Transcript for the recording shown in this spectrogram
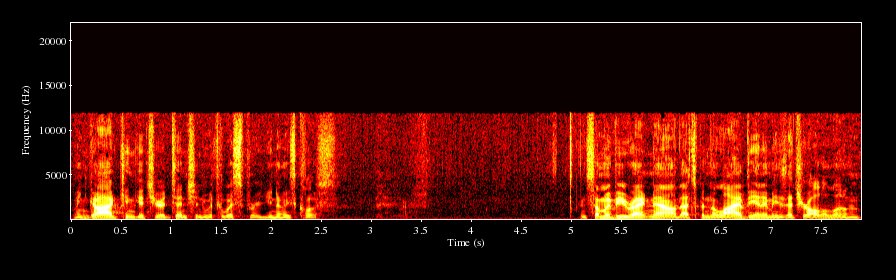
When God can get your attention with a whisper, you know he's close. And some of you right now, that's been the lie of the enemy is that you're all alone.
